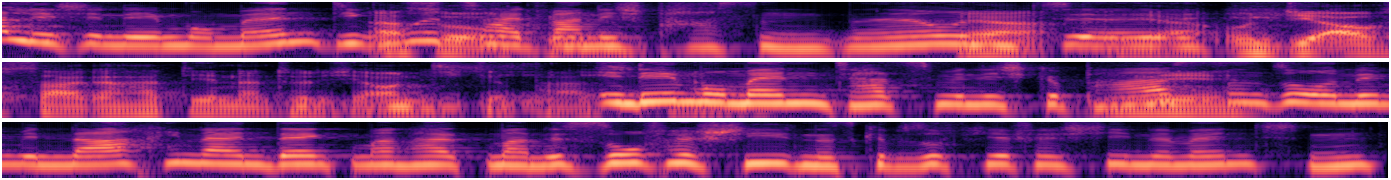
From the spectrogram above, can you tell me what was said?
ehrlich in dem Moment. Die Hm. Ach so, Uhrzeit okay. war nicht passend, ne? Und ja, äh, ja. Und die Aussage hat dir natürlich auch nicht gepasst. in dem ja. Moment hat es mir nicht gepasst Nee. und so. Und im Nachhinein denkt man halt, man ist so verschieden. Es gibt so viele verschiedene Menschen.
